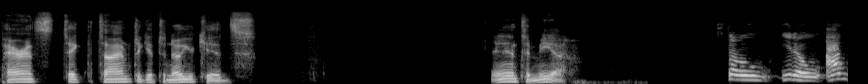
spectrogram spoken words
Parents, take the time to get to know your kids. And Tamia. So, you know, I've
